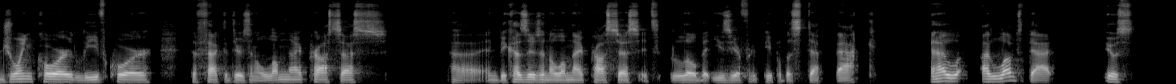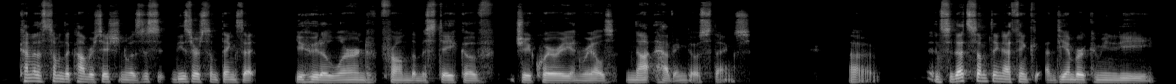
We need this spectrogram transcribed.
join core, leave core, the fact that there's an alumni process, uh, and because there's an alumni process, it's a little bit easier for people to step back. And I I loved that. It was kind of some of the conversation was this, these are some things that Yehuda learned from the mistake of jQuery and Rails not having those things. Uh, and so that's something I think the Ember community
